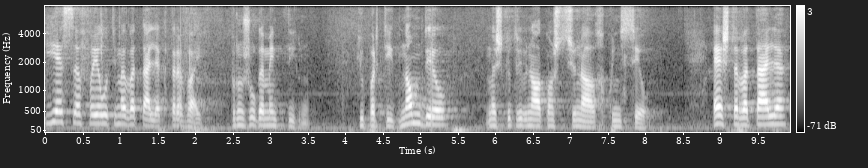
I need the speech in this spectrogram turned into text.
E essa foi a última batalha que travei por um julgamento digno, que o partido não me deu, mas que o Tribunal Constitucional reconheceu. Esta batalha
